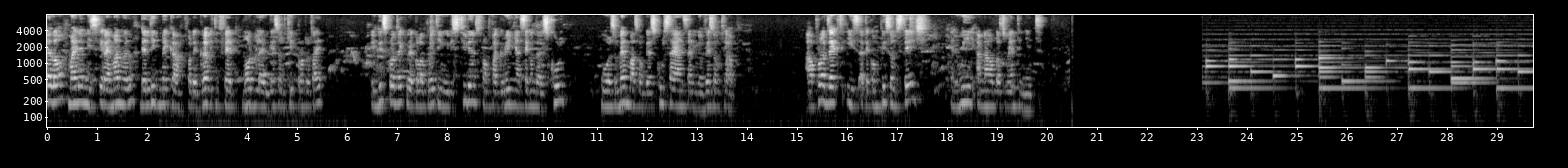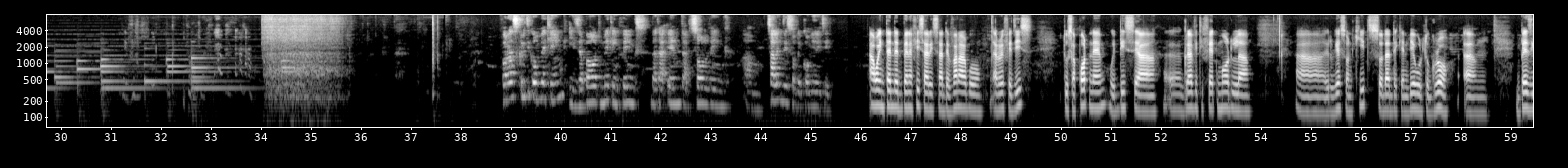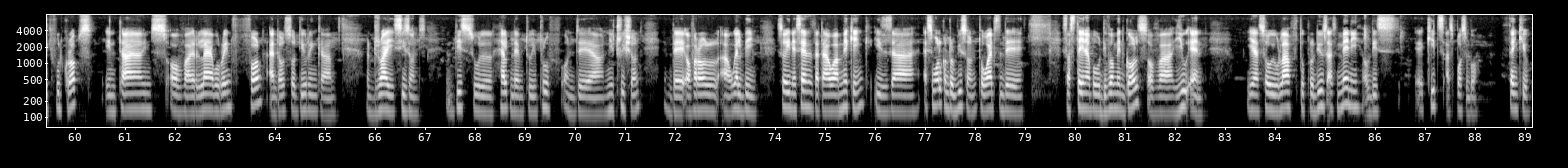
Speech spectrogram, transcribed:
Hello, my name is Ira Emmanuel, the lead maker for the gravity-fed modular irrigation kit prototype. In this project, we are collaborating with students from Pagirinya Secondary School, who are also members of the School Science and Innovation Club. Our project is at the completion stage, and we are now documenting it. Critical making is about making things that are aimed at solving um, challenges of the community. Our intended beneficiaries are the vulnerable refugees to support them with this uh, uh, gravity-fed modular uh, irrigation kits so that they can be able to grow um, basic food crops in times of uh, reliable rainfall and also during um, dry seasons. This will help them to improve on their nutrition, the overall uh, well-being. So in a sense that our making is uh, a small contribution towards the sustainable development goals of uh, UN. Yeah, so we would love to produce as many of these uh, kits as possible. Thank you.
